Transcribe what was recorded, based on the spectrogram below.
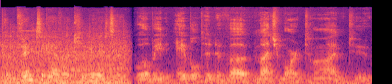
can bring together a community. We'll be able to devote much more time to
